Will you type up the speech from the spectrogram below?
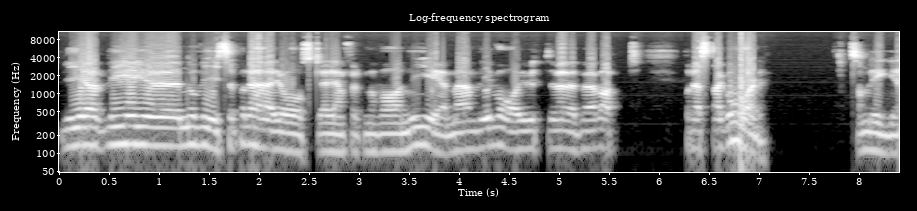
vi, är, vi är ju noviser på det här, jag och Oskar, jämfört med vad ni är. Men vi var ju ute, vi har varit på nästa gård som ligger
